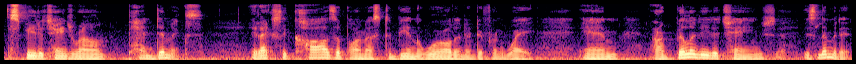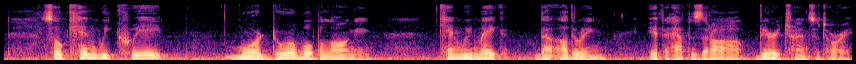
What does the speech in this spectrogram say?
the speed of change around pandemics, it actually calls upon us to be in the world in a different way. And our ability to change is limited. So can we create more durable belonging, can we make the othering, if it happens at all, very transitory?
